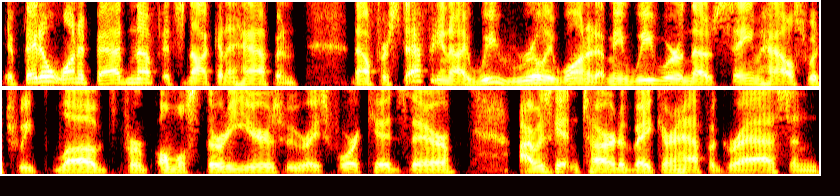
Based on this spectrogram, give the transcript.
if they don't want it bad enough, it's not going to happen. Now, for Stephanie and I, we really wanted. It. I mean, we were in that same house which we loved for almost 30 years. We raised four kids there. I was getting tired of acre and a half of grass and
